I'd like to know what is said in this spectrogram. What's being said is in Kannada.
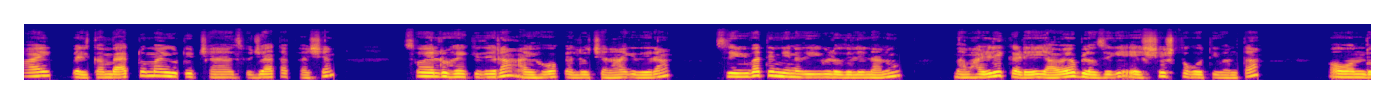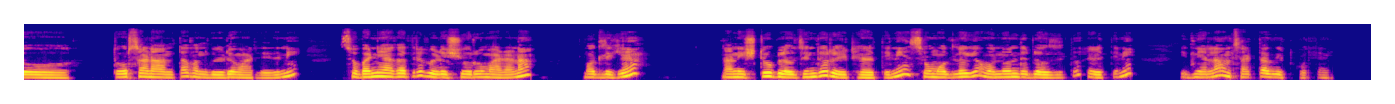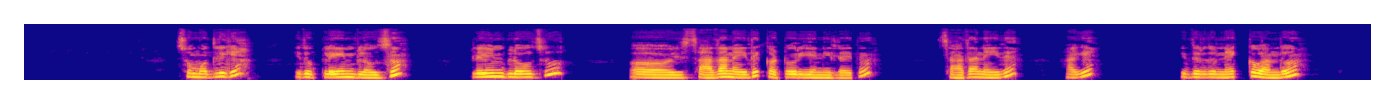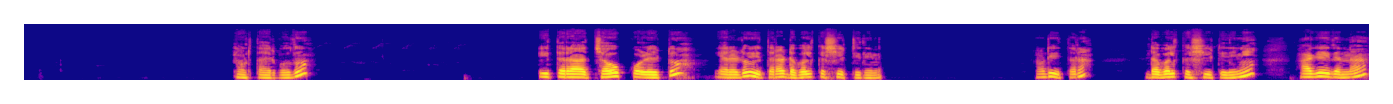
Hi welcome back to my YouTube channel Sujatha fashion so ಎಲ್ಲರೂ ಹೇಗಿದ್ದೀರಾ? ಐ ಹೋಪ್ ಎಲ್ಲರೂ ಚೆನ್ನಾಗಿದ್ದೀರಾ? ಸೊ ಇವತ್ತಿನ ದಿನದ ಈ ವಿಡಿಯೋದಲ್ಲಿ ನಾನು ನಮ್ಮ ಹಳ್ಳಿ ಕಡೆ ಯಾವ್ಯಾವ ಬ್ಲೌಸಿಗೆ ಎಷ್ಟೆಷ್ಟು ತೊಗೋತೀವಂತ ಒಂದು ತೋರಿಸೋಣ ಅಂತ ಒಂದು ವಿಡಿಯೋ ಮಾಡ್ತಿದ್ದೀನಿ. ಸೊ ಬನ್ನಿ ಹಾಗಾದರೆ ವಿಡಿಯೋ ಶುರು ಮಾಡೋಣ. ಮೊದಲಿಗೆ ನಾನು ಇಷ್ಟು ಬ್ಲೌಸಿಂದು ರೇಟ್ ಹೇಳ್ತೀನಿ. ಸೊ ಮೊದಲಿಗೆ ಒಂದೊಂದು ಬ್ಲೌಸಿದ್ದು ಹೇಳ್ತೀನಿ. ಇದನ್ನೆಲ್ಲ ಒಂದು ಸೆಟ್ ತೆಗೆದು ಇಟ್ಕೊತೀನಿ ಸೊ ಮೊದಲಿಗೆ ಇದು ಪ್ಲೇನ್ ಬ್ಲೌಸು. ಪ್ಲೇನ್ ಬ್ಲೌಸು ಸಾದಾನೇ ಇದೆ, ಕಟೋರಿ ಏನಿಲ್ಲ ಇದು. ಸಾದಾನೇ ಇದೆ. ಹಾಗೆ ಇದ್ರದ್ದು ನೆಕ್ ಬಂದು ನೋಡ್ತಾ ಇರ್ಬೋದು. ಈ ಥರ ಚೌಕ್ ಕೊಳಿಟ್ಟು ಎರಡು ಈ ಥರ ಡಬಲ್ ಕಶಿ ಇಟ್ಟಿದ್ದೀನಿ. ನೋಡಿ ಈ ಥರ ಡಬಲ್ ಕಶಿ ಇಟ್ಟಿದ್ದೀನಿ. ಹಾಗೆ ಇದನ್ನು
